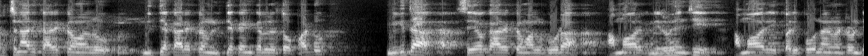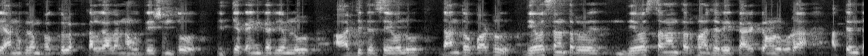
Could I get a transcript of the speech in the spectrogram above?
అర్చనాది కార్యక్రమాలు నిత్య కార్యక్రమం నిత్య కైంకర్యలతో పాటు మిగతా సేవ కార్యక్రమాలు కూడా అమ్మవారికి నిర్వహించి అమ్మవారి పరిపూర్ణమైనటువంటి అనుగ్రహం భక్తులకు కలగాలన్న ఉద్దేశంతో నిత్య కైంకర్యములు ఆర్జిత సేవలు దాంతోపాటు దేవస్థానం తరఫు దేవస్థానం తరఫున జరిగే కార్యక్రమాలు కూడా అత్యంత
